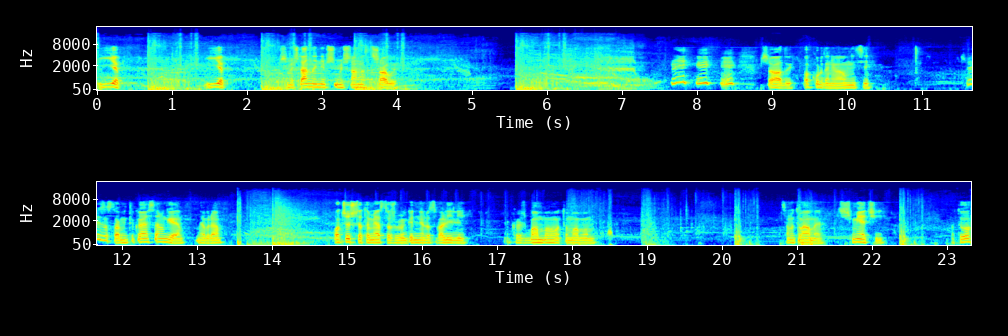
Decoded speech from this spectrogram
Jep. Jep. Przemyślane, nieprzemyślane strzały. Przeładuj. O kurde, nie ma amunicji. Czyli został mi tylko SMG. Dobra. Oczyszczę to miasto, żeby go nie rozwalili. Jakąś bombą atomową. Co my tu mamy? Śmieci. A tu?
